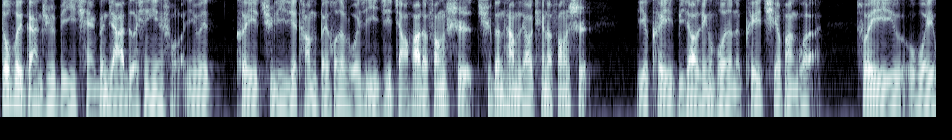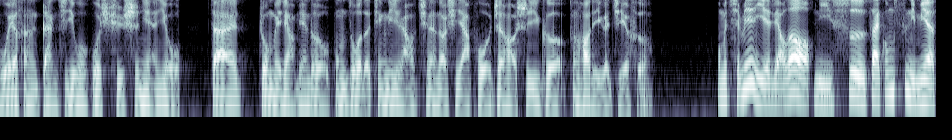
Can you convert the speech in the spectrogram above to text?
都会感觉比以前更加得心应手了。因为可以去理解他们背后的逻辑，以及讲话的方式，去跟他们聊天的方式，也可以比较灵活的呢，可以切换过来。所以，我我也很感激我过去十年有在。中美两边都有工作的经历，然后现在到新加坡正好是一个很好的一个结合。我们前面也聊到，你是在公司里面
